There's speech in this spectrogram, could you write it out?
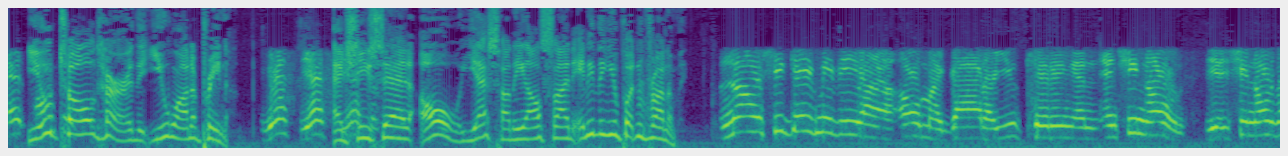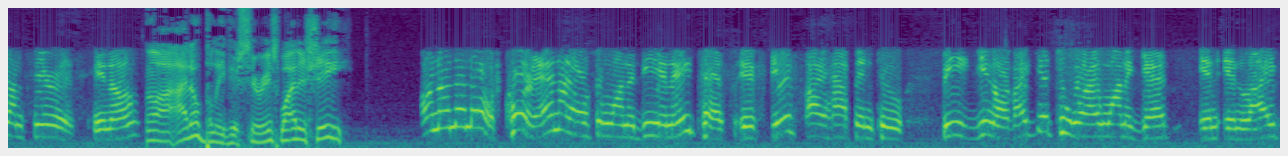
and You also- told her that you want a prenup. Yes, yes. And yes. she said, oh, yes, honey, I'll sign anything you put in front of me. No, she gave me the. uh Oh my God, are you kidding? And and she knows. She knows I'm serious. You know. Oh, I don't believe you're serious. Why does she? Oh no no no! Of course, and I also want a DNA test if if I happen to be, you know, if I get to where I want to get in in life,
